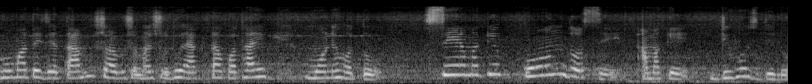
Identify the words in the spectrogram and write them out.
ঘুমাতে যেতাম, সব সময় শুধু একটা কথাই মনে হতো, সে আমাকে কোন দোষে আমাকে ডিভোর্স দিল?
